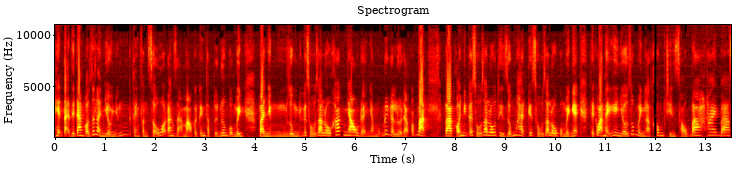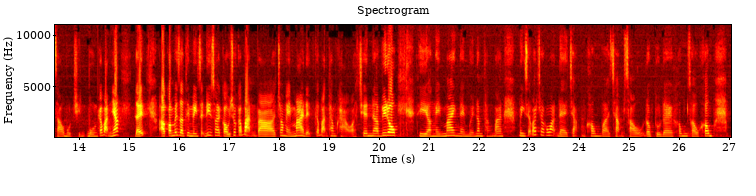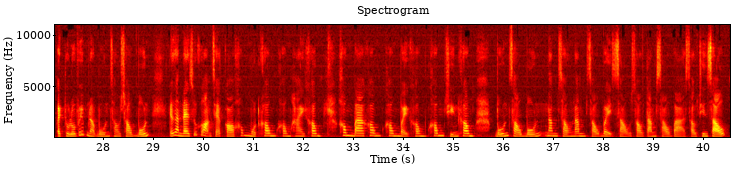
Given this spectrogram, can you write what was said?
hiện tại thì đang có rất là nhiều những thành phần xấu họ đang giả mạo cái kênh thập tứ nương của mình và những dùng những cái số zalo khác nhau để nhằm mục đích là lừa đảo các bạn. Và có những cái số zalo thì giống hệt cái số zalo của mình ấy. Thế các bạn hãy ghi nhớ giúp mình là 0963236194 các bạn nhé đấy à, còn bây giờ thì mình sẽ đi soi cầu cho các bạn và cho ngày mai để các bạn tham khảo ở trên à, video. Thì à, ngày mai ngày 15 tháng 3 mình sẽ bắt cho các bạn đề chạm 0 và chạm 6 độc thủ đề 060 bạch thủ lô vip là 4664 cái dàn đề rút gọn sẽ có 010 020 030 070 090 464 565 676 686 và 696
